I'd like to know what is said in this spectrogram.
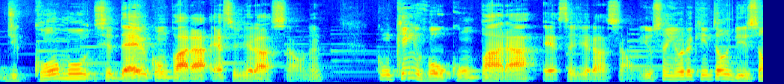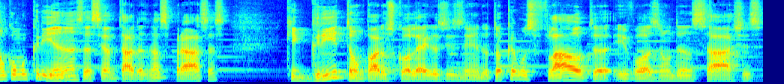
de como se deve comparar essa geração, né? Com quem vou comparar essa geração? E o Senhor aqui então diz: são como crianças sentadas nas praças que gritam para os colegas dizendo: Tocamos flauta e vós não dançastes,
